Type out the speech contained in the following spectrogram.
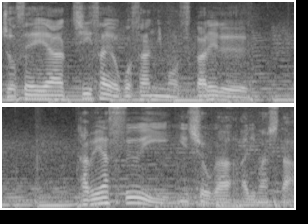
女性や小さいお子さんにも好かれる食べやすい印象がありました。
